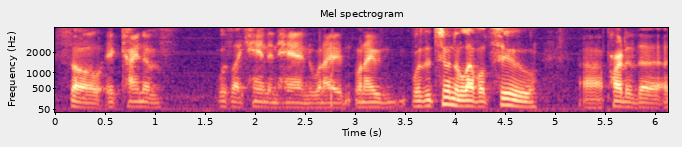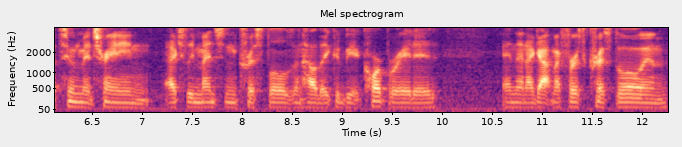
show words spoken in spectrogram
so it kind of was like hand in hand. When I when I was attuned to level two, uh, part of the attunement training actually mentioned crystals and how they could be incorporated, and then I got my first crystal and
